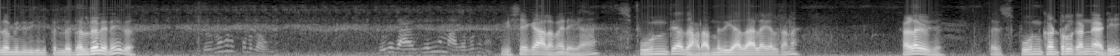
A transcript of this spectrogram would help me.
जमिनीत गेली. धलधल आहे ना इथं तू नको ना पुढे जाऊ तुझी जागा गेली ना मागे बघ ना विषय काय आला माहिती आहे का? स्पून त्या झाडामध्ये या जायला गेलता ना. कळला का विषय? तर स्पून कंट्रोल करण्यासाठी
